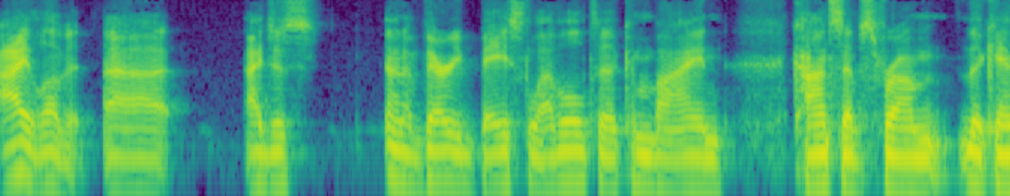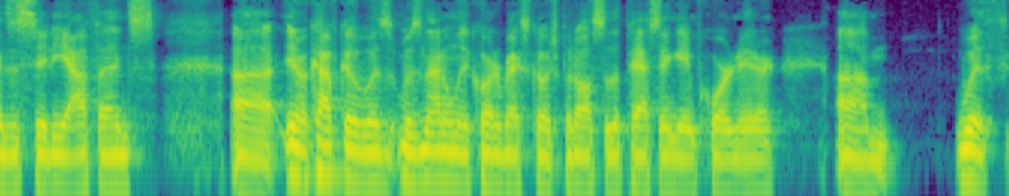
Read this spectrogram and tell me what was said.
I love it. Uh, I just on a very base level to combine concepts from the Kansas City offense. Uh, you know, Kafka was was not only a quarterbacks coach but also the passing game coordinator um, with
